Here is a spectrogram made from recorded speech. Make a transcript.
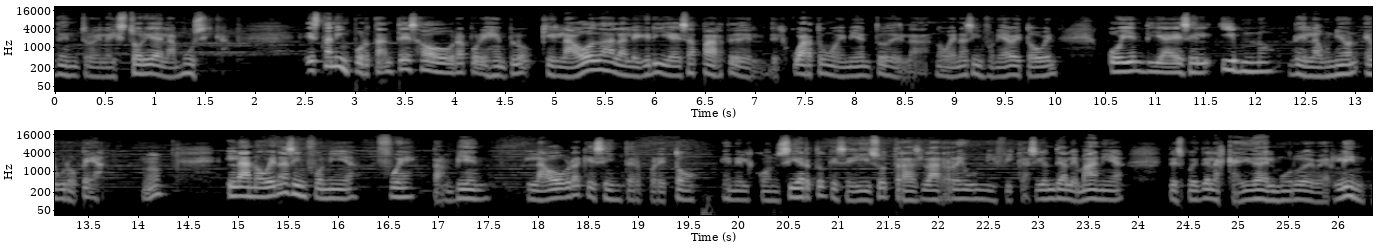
dentro de la historia de la música es tan importante esa obra, por ejemplo, que la Oda a la Alegría, esa parte del, cuarto movimiento de la novena sinfonía de Beethoven, hoy en día es el himno de la Unión Europea. La novena sinfonía fue también la obra que se interpretó en el concierto que se hizo tras la reunificación de Alemania después de la caída del muro de Berlín.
